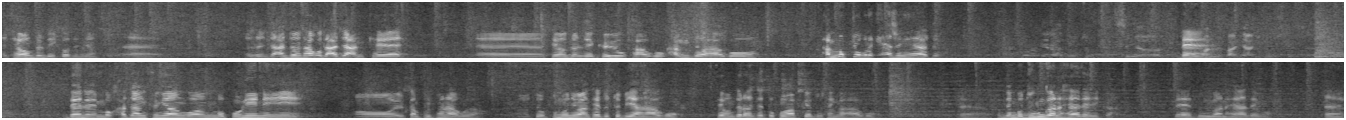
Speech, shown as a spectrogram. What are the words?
예, 대원들도 있거든요. 예. 그래서 이제 안전사고 나지 않게 예, 대원들 이제 교육하고 강조하고 반복적으로 계속 해야죠. 소화기라도 좀 다치면 네. 마음이 많이 안 좋으시겠어요. 네네, 뭐 가장 중요한 건 뭐 본인이 어 일단 불편하고요. 어, 또 부모님한테도 또 미안하고 대원들한테 또 고맙게도 생각하고. 예. 근데 뭐 누군가는 해야 되니까. 네, 누군가는 해야 되고. 예.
